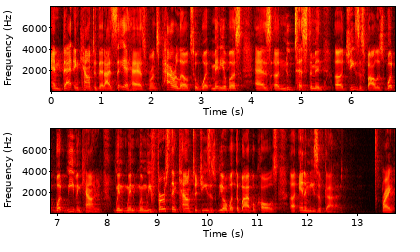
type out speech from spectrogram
And that encounter that Isaiah has runs parallel to what many of us as a New Testament uh, Jesus followers, what, what we've encountered. When, when, when we first encounter Jesus, we are what the Bible calls uh, enemies of God right?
